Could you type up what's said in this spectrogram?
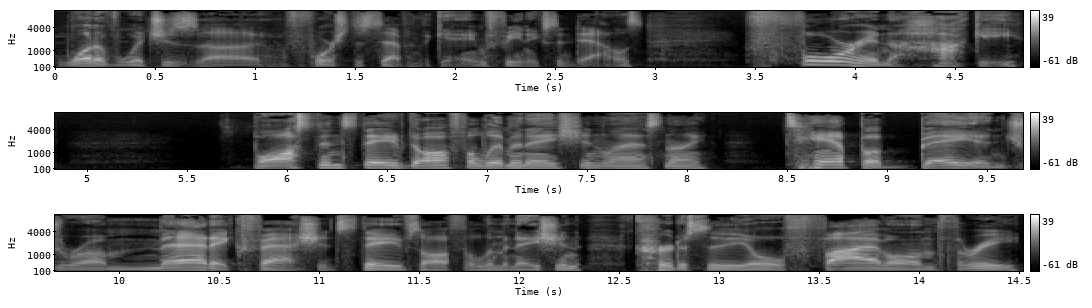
one of which is uh, forced to seventh game, Phoenix and Dallas, four in hockey. Boston staved off elimination last night. Tampa Bay in dramatic fashion staves off elimination, courtesy of the old five on three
